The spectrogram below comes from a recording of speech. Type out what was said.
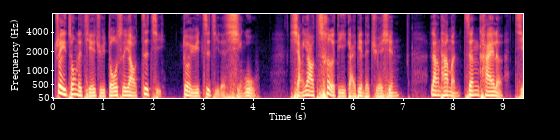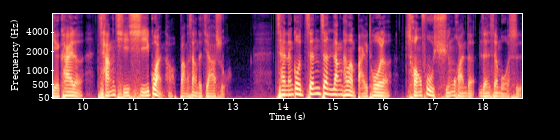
最终的结局都是要自己对于自己的醒悟，想要彻底改变的决心，让他们睁开了，解开了长期习惯哈绑上的枷锁，才能够真正让他们摆脱了重复循环的人生模式。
